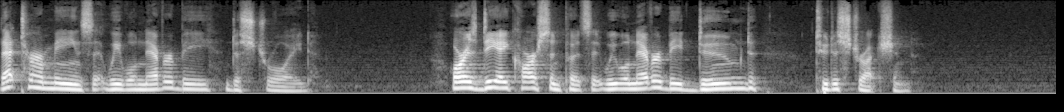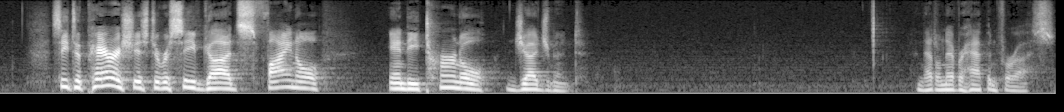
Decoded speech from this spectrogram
that term means that we will never be destroyed. Or as D.A. Carson puts it, we will never be doomed to destruction. See, to perish is to receive God's final and eternal judgment. And that'll never happen for us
